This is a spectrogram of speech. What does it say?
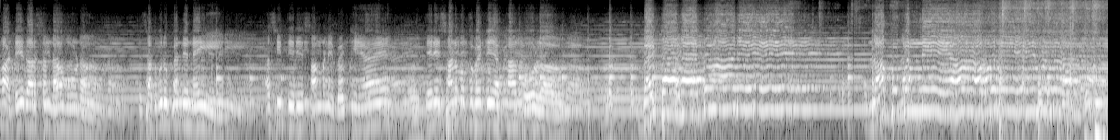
ਤੁਹਾਡੇ ਦਰਸ਼ਨ ਨਾ ਹੋਣ। ਤੇ ਸਤਿਗੁਰੂ ਕਹਿੰਦੇ, ਨਹੀਂ, ਅਸੀਂ ਤੇਰੇ ਸਾਹਮਣੇ ਬੈਠੇ ਆਂ। ਤੇਰੇ ਸਨਮੁਖ ਬੈਠੇ ਅੱਖਾਂ ਖੋਲ। ਬੈਠਾ ਹੈ ਦੁਆਰੇ ਰੱਬ ਬੰਨੇ ਆਪਰੇ ਮਨ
